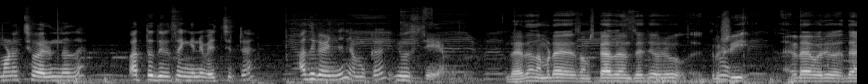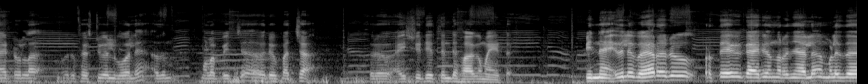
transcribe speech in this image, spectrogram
മുളച്ചു വരുന്നത്. പത്ത് ദിവസം ഇങ്ങനെ വെച്ചിട്ട് അത് കഴിഞ്ഞ് നമുക്ക് യൂസ് ചെയ്യാൻ പറ്റും അതായത് നമ്മുടെ സംസ്കാരം അനുസരിച്ച് ഒരു കൃഷിയുടെ ഒരു ഇതായിട്ടുള്ള ഒരു ഫെസ്റ്റിവൽ പോലെ അതും മുളപ്പിച്ച് ഒരു പച്ച ഒരു ഐശ്വര്യത്തിന്റെ ഭാഗമായിട്ട്. പിന്നെ ഇതിൽ വേറൊരു പ്രത്യേക കാര്യം എന്ന് പറഞ്ഞാൽ നമ്മളിത്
